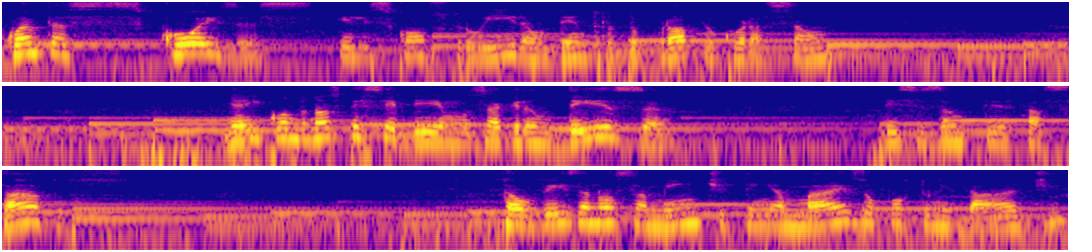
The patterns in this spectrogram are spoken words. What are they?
quantas coisas eles construíram dentro do próprio coração. E aí, quando nós percebemos a grandeza desses antepassados, talvez a nossa mente tenha mais oportunidade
